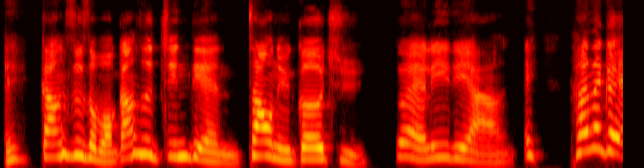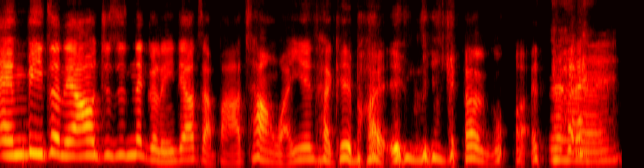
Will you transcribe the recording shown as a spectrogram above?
哎，刚是什么？刚是经典少女歌曲。对，莉莉亚。哎，他那个 MV 真的要，就是那个人一定要把它唱完，因为才可以把 MV 看完。对。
